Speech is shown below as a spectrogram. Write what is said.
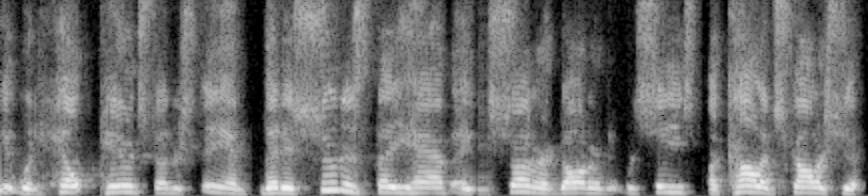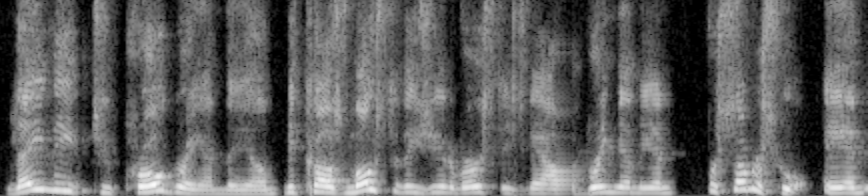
it would help parents to understand that as soon as they have a son or a daughter that receives a college scholarship, they need to program them because most of these universities now bring them in for summer school. And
